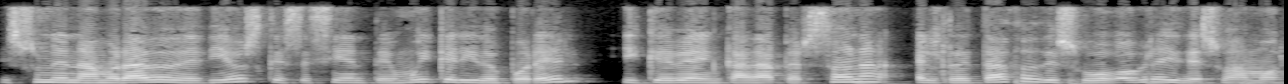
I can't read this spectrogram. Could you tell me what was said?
Es un enamorado de Dios que se siente muy querido por él y que ve en cada persona el retazo de su obra y de su amor,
